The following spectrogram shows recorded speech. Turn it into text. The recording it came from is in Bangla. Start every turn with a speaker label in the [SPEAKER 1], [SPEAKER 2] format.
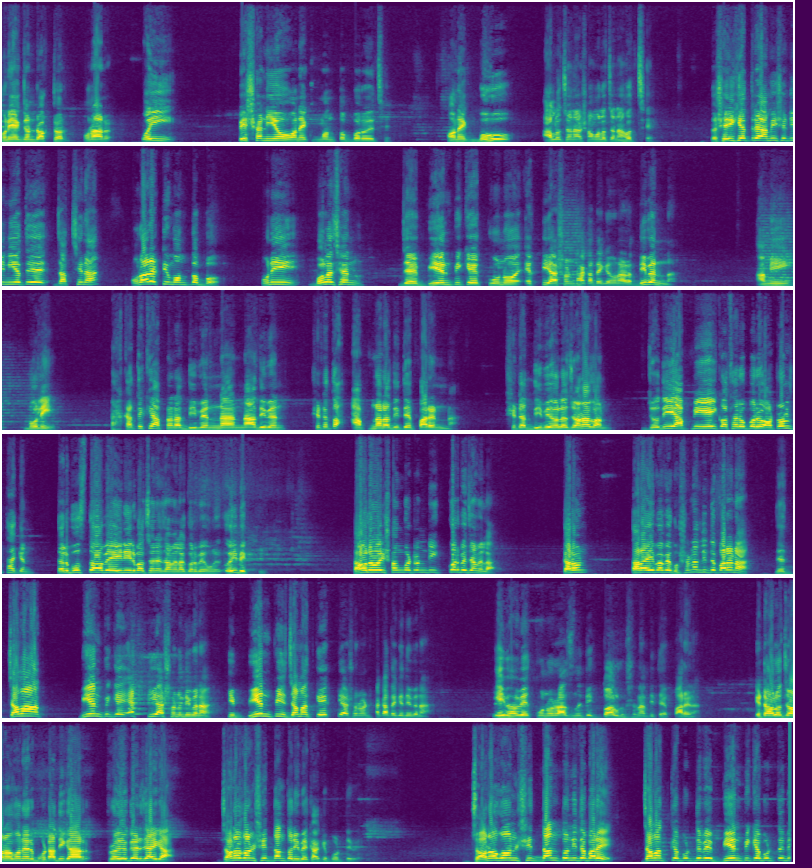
[SPEAKER 1] উনি একজন ডক্টর, ওনার ওই পেশা নিয়েও অনেক মন্তব্য রয়েছে, অনেক বহু আলোচনা সমালোচনা হচ্ছে। তো সেই ক্ষেত্রে আমি সেটি নিয়েতে যাচ্ছি না। ওনার একটি মন্তব্য, উনি বলেছেন যে বিএনপিকে কোনো একটি আসন ঢাকা থেকে ওনারা দিবেন না। আমি বলি, ঢাকা থেকে আপনারা দিবেন না না দিবেন, সেটা তো আপনারা দিতে পারেন না। সেটা দিবে হলো জনগণ যদি আপনি এই কথার উপরে অটল থাকেন, তাহলে বুঝতে হবে এই নির্বাচনে ঝামেলা করবে ওই- ব্যক্তি। তাহলে ওই সংগঠনটি করবে ঝামেলা। কারণ তারা এইভাবে ঘোষণা দিতে পারে না যে জামাত বিএনপিকে একটি আসনে দিবে না, কি বিএনপি জামাতকে একটি আসনে ঢাকা থেকে দেবে না। এইভাবে কোনো রাজনৈতিক দল ঘোষণা দিতে পারে না। এটা হলো জনগণের ভোটাধিকার প্রয়োগের জায়গা। জনগণ সিদ্ধান্ত নিবে কাকে ভোট দেবে। জনগণ সিদ্ধান্ত নিতে পারে জামাতকে ভোট দেবে বিএনপিকে ভোট দেবে।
